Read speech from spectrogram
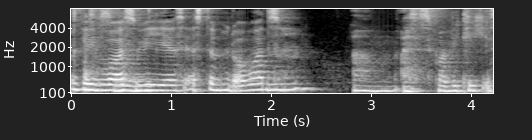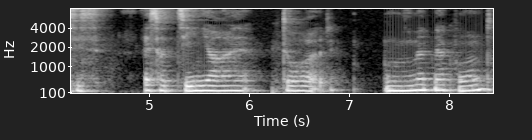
Wie also war es, wie ihr das erste Mal da wart? Mhm. Ähm, also es war wirklich, es ist, es hat zehn Jahre da niemand mehr gewohnt.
